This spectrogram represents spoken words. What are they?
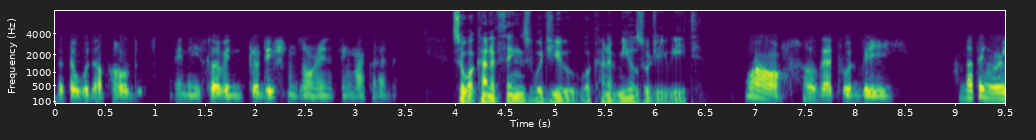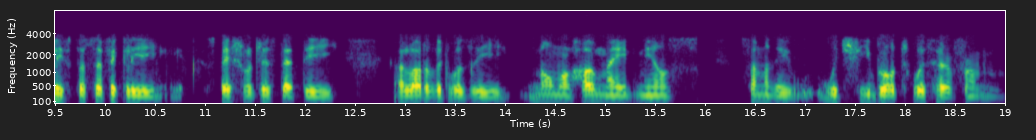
that they would uphold any Slovene traditions or anything like that. So, what kind of things would you, what kind of meals would you eat? Well, oh, that would be nothing really specifically special. Just that the a lot of it was the normal homemade meals. Some of the which she brought with her from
